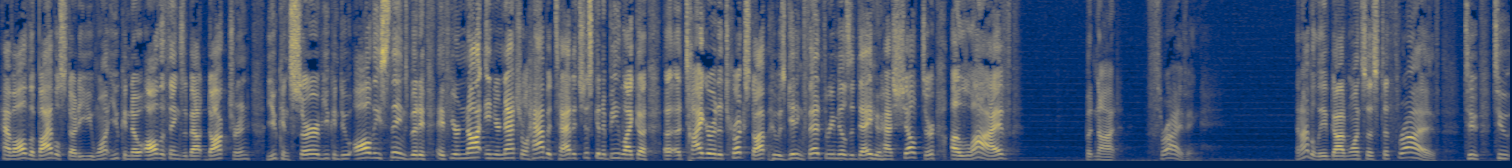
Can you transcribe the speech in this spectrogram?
have all the Bible study you want. You can know all the things about doctrine. You can serve. You can do all these things. But if, if you're not in your natural habitat, it's just going to be like a, a, a tiger at a truck stop who is getting fed three meals a day, who has shelter, alive, but not thriving. And I believe God wants us to thrive to, to,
